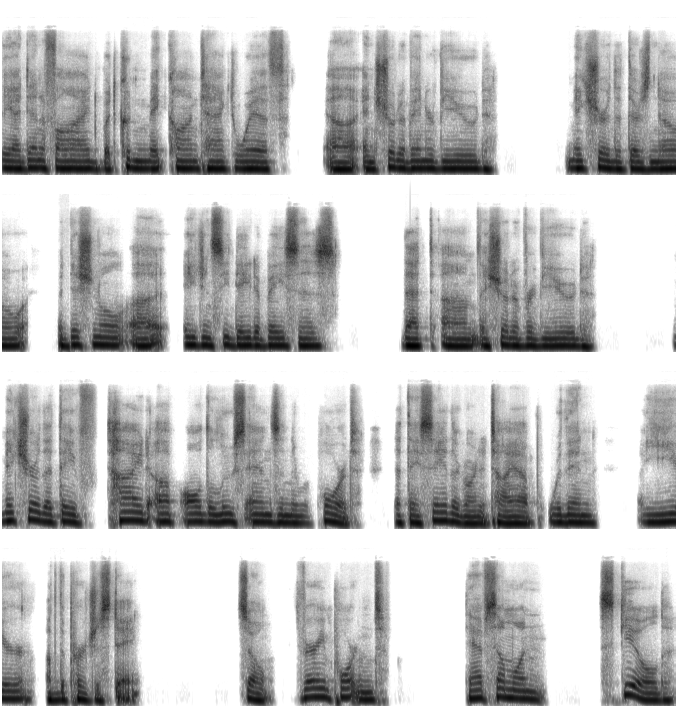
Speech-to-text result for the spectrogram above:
they identified but couldn't make contact with uh, and should have interviewed. Make sure that there's no additional uh, agency databases that um, they should have reviewed. Make sure that they've tied up all the loose ends in the report that they say they're going to tie up within a year of the purchase date. So it's very important to have someone skilled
